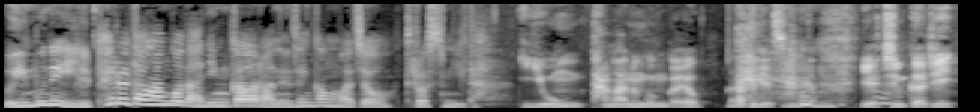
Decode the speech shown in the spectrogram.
의문의 일패를 당한 것 아닌가라는 생각마저 들었습니다. 이용 당하는 건가요? 네. 알겠습니다. 예, 지금까지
